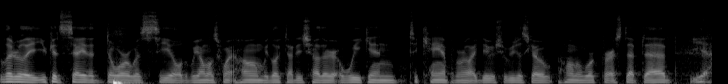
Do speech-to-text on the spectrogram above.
literally, you could say the door was sealed. We almost went home. We looked at each other a weekend to camp and we're like, dude, should we just go home and work for our stepdad? Yeah.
